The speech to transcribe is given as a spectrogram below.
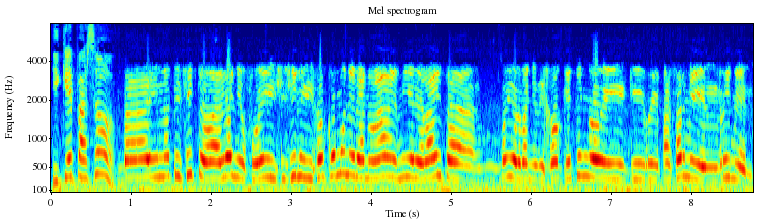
¿Y qué pasó? Va noticito al baño fue y Sicily dijo, ¿cómo no era no ni de baita? voy al baño, dijo que tengo que repasarme el rímel.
